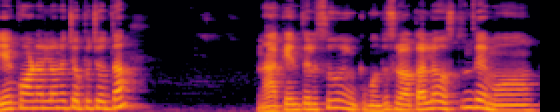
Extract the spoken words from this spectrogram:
ఏ కోణంలోనో చెప్పు చూద్దాం. నాకేం తెలుసు? ఇంక ముందు శ్లోకాల్లో వస్తుందేమో.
